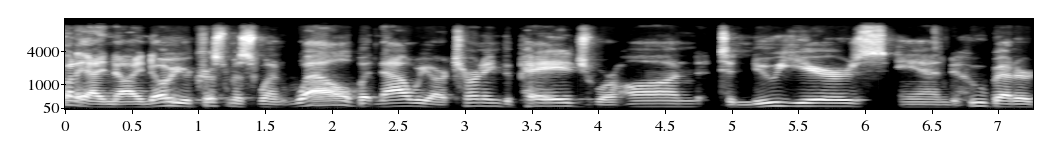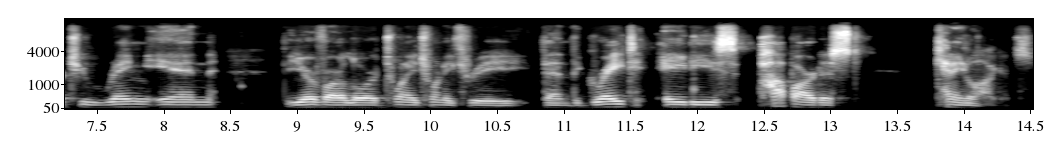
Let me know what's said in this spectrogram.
Buddy, I know I know your Christmas went well, but now we are turning the page. We're on to New Year's, and who better to ring in the year of our Lord 2023 than the great 80s pop artist Kenny Loggins?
